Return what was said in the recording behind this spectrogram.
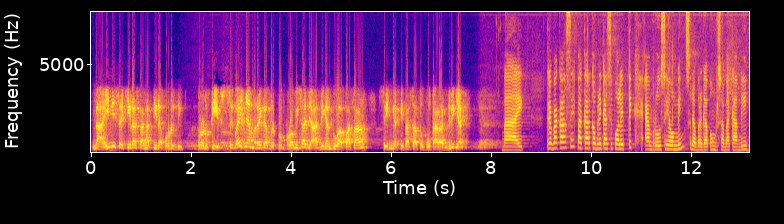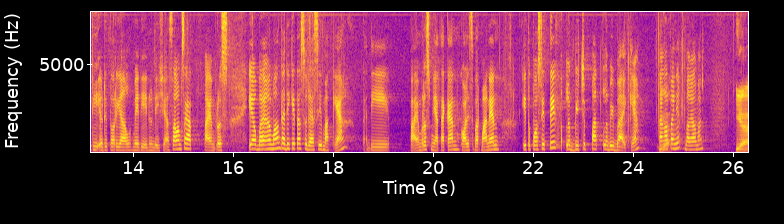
Nah ini saya kira sangat tidak produktif. Produktif. Sebaiknya mereka berkompromi saja dengan dua pasang sehingga kita satu putaran. Demikian. Baik. Terima kasih pakar komunikasi politik Emrus Hyoming sudah bergabung bersama kami di editorial Media Indonesia. Salam sehat Pak Emrus. Ya Bang Elman tadi kita sudah simak ya. Tadi Pak Emrus menyatakan koalisi permanen itu positif, lebih cepat, lebih baik ya. Tanggapannya ya. Bang Elman? Ya,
